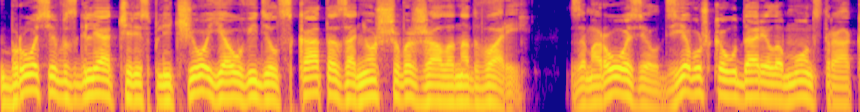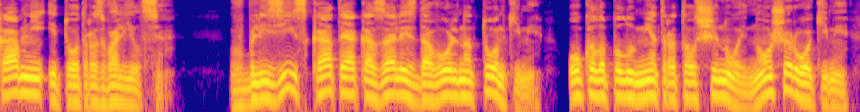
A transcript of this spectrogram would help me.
Бросив взгляд через плечо, я увидел ската, занесшего жало над Варей. Заморозил, девушка ударила монстра о камни, и тот развалился. Вблизи скаты оказались довольно тонкими, около полуметра толщиной, но широкими —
